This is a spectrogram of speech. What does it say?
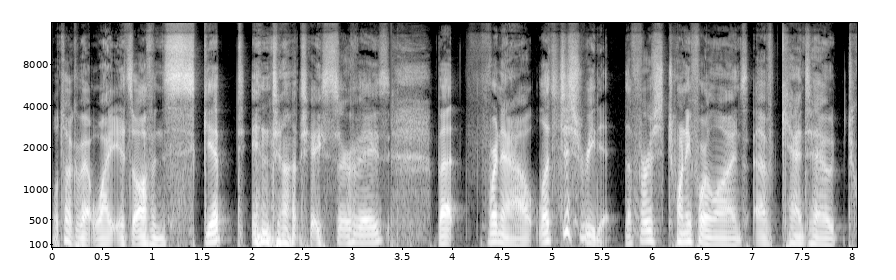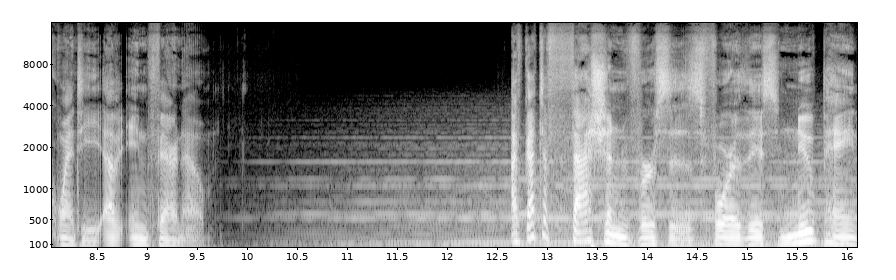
We'll talk about why it's often skipped in Dante surveys. But for now, let's just read it. The first 24 lines of Canto 20 of Inferno. I've got to fashion verses for this new pain,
